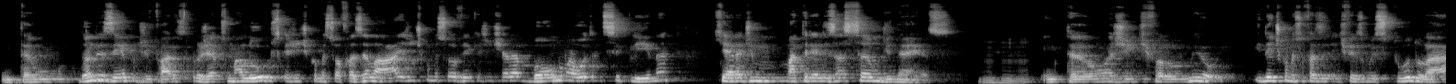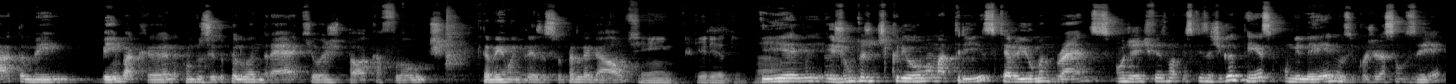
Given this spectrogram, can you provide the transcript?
Então, dando exemplo de vários projetos malucos que a gente começou a fazer lá, e a gente começou a ver que a gente era bom numa outra disciplina, que era de materialização de ideias. Uhum. Então, a gente falou, meu... E daí a gente começou a fazer, a gente fez um estudo lá também, bem bacana, conduzido pelo André, que hoje toca Float, que também é uma empresa super legal. Sim, querido. Ah. E, ele, e junto a gente criou uma matriz, que era o Human Brands, onde a gente fez uma pesquisa gigantesca com millennials e com a geração Z,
